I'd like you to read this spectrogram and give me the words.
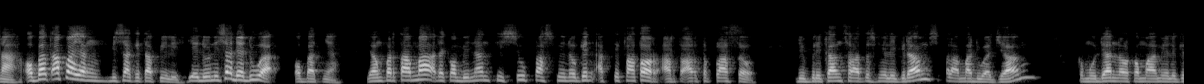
Nah, obat apa yang bisa kita pilih? Di Indonesia ada dua obatnya. Yang pertama, rekombinan tisu plasminogen aktivator atau alteplase. Diberikan 100 mg selama 2 jam, kemudian 0, mg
